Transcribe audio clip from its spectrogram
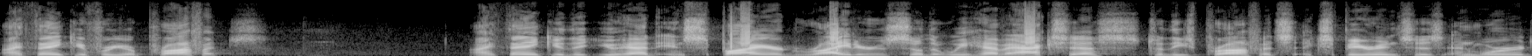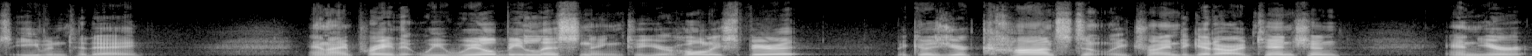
I thank you for your prophets. I thank you that you had inspired writers so that we have access to these prophets' experiences and words even today. And I pray that we will be listening to your Holy Spirit because you're constantly trying to get our attention and you're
